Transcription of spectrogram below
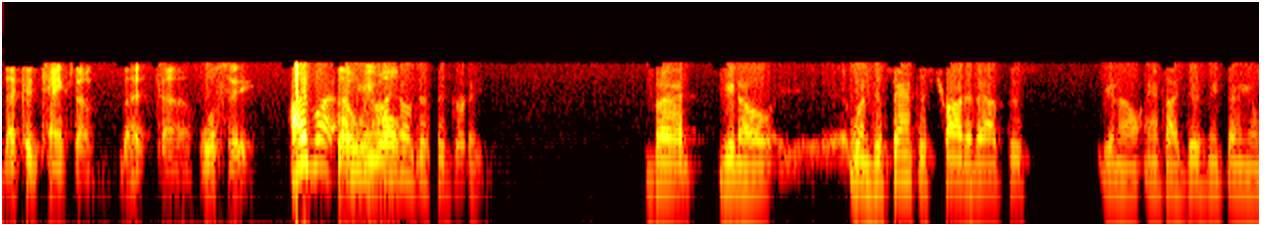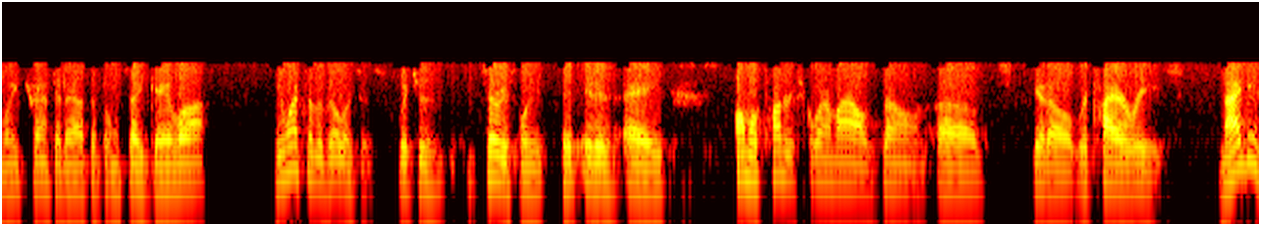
that could tank them, but uh, we'll see. I, so I mean, we will, I don't disagree, but you know, when DeSantis trotted out this, you know, anti-Disney thing, and when he trotted out the "Don't Say Gay" law, he went to the villages, which is seriously, it, it is a almost 100 square mile zone of, you know, retirees. 96%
